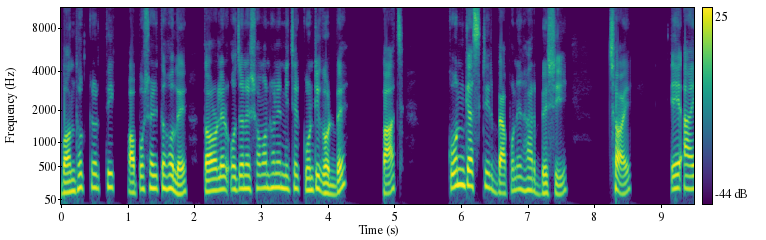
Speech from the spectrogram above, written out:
বন্ধক কর্তৃক অপসারিত হলে তরলের ওজনের সমান হলে নিচের কোনটি ঘটবে? পাঁচ, কোন গ্যাসটির ব্যাপনের হার বেশি? ছয় এআই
